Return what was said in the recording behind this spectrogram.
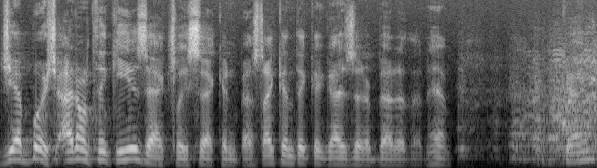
Jeb Bush. I don't think he is actually second best. I can think of guys that are better than him. Okay?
